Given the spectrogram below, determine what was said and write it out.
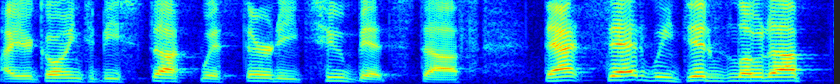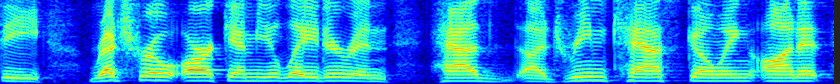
uh, you're going to be stuck with 32 bit stuff. That said, we did load up the RetroArch emulator and had uh, Dreamcast going on it.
